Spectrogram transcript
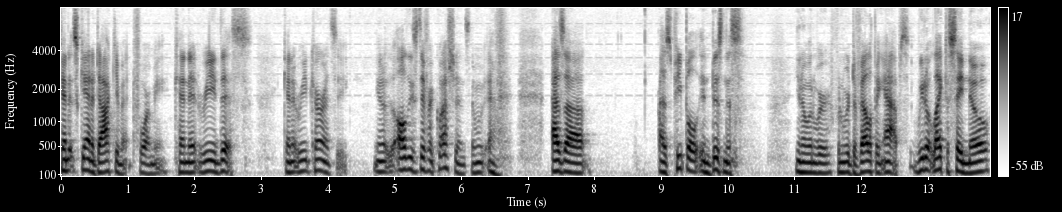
Can it scan a document for me? Can it read this? Can it read currency? You know, all these different questions. And, and as a as people in business, you know, when we're when we're developing apps, we don't like to say no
